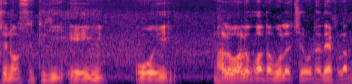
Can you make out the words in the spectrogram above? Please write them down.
যে নওসাদ সিদ্দিকি এই, ওই ভালো ভালো কথা বলেছে, ওটা দেখলাম।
